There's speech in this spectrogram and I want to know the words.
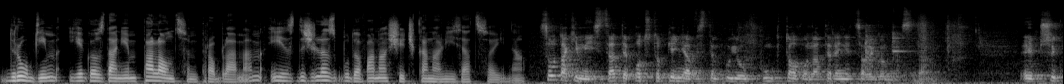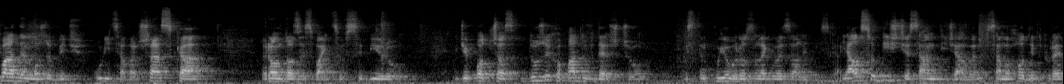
Drugim, jego zdaniem palącym problemem jest źle zbudowana sieć kanalizacyjna. Są takie miejsca, te podtopienia występują punktowo na terenie całego miasta. Y, Przykładem może być ulica Warszawska, rondo ze Słańców Sybiru, gdzie podczas dużych opadów deszczu występują rozległe zalewiska. Ja osobiście sam widziałem samochody, które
